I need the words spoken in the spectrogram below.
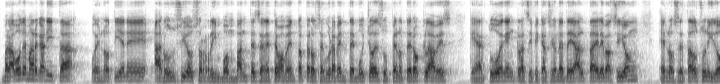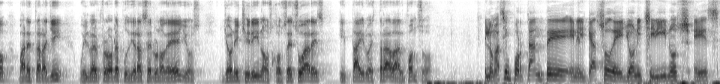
Bravo de Margarita, pues no tiene anuncios rimbombantes en este momento, pero seguramente muchos de sus peloteros claves que actúen en clasificaciones de alta elevación en los Estados Unidos van a estar allí. Wilmer Flores pudiera ser uno de ellos. Johnny Chirinos, José Suárez y Tairo Estrada, Alfonso. Lo más importante en el caso de Johnny Chirinos es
